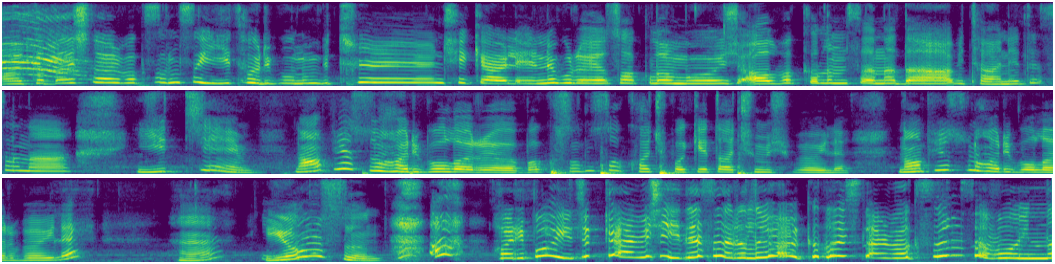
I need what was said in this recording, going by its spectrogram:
Arkadaşlar baksanıza Yiğit Haribo'nun bütün şekerlerini buraya saklamış. Al bakalım sana da bir tane de sana. Yiğit'ciğim ne yapıyorsun Haribo'ları? Baksanıza kaç paket açmış böyle. Ne yapıyorsun Haribo'ları böyle? Ha? Yiyor musun? Ah! Haribo ayıcık gelmiş iyi de sarılıyor arkadaşlar. Baksanıza boynuna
